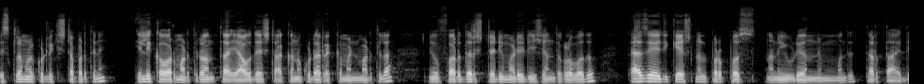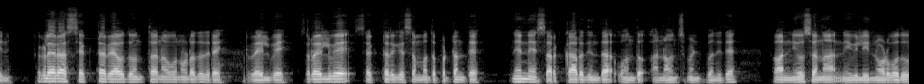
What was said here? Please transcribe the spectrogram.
ಡಿಸ್ಕ್ಲೇಮರ್ ಕೊಡ್ಲಿಕ್ಕೆ ಇಷ್ಟಪಡ್ತೀನಿ. ಇಲ್ಲಿ ಕವರ್ ಮಾಡ್ತಿರುವಂತ ಯಾವುದೇ ಸ್ಟಾಕ್ ಅನ್ನು ಕೂಡ ರೆಕಮೆಂಡ್ ಮಾಡ್ತಿಲ್ಲ. ನೀವು ಫರ್ದರ್ ಸ್ಟಡಿ ಮಾಡಿ ಡಿಸಿಷನ್ ತಗೊಳ್ಬೋದು. ಆಸ್ ಎ ಎಜುಕೇಶನಲ್ ಪರ್ಪಸ್ ನಾನು ಈ ವಿಡಿಯೋ ನಿಮ್ಮ ಮುಂದೆ ತರ್ತಾ ಇದ್ದೀನಿ. ಗೆಳೆಯರ ಸೆಕ್ಟರ್ ಯಾವುದು ಅಂತ ನಾವು ನೋಡೋದಾದ್ರೆ ರೈಲ್ವೆ. ರೈಲ್ವೆ ಸೆಕ್ಟರ್ಗೆ ಸಂಬಂಧಪಟ್ಟಂತೆ ನಿನ್ನೆ ಸರ್ಕಾರದಿಂದ ಒಂದು ಅನೌನ್ಸ್ಮೆಂಟ್ ಬಂದಿದೆ. ಆ ನ್ಯೂಸ್ ಅನ್ನ ನೀವು ಇಲ್ಲಿ ನೋಡಬಹುದು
